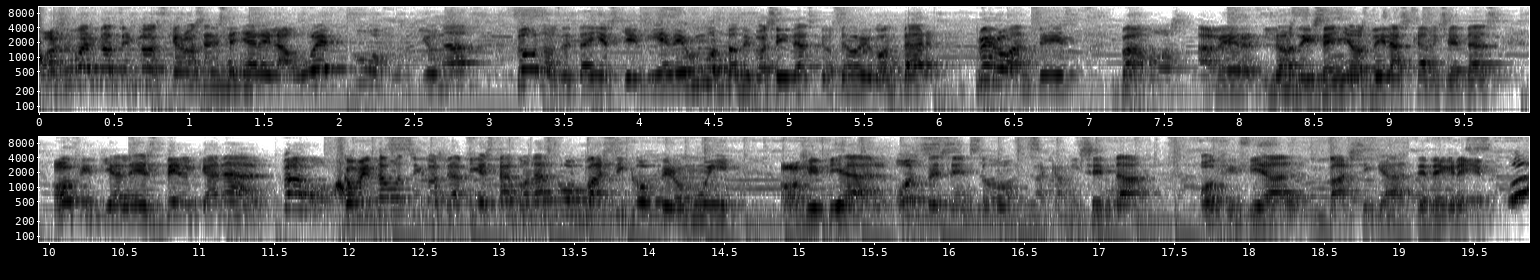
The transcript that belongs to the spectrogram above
Por supuesto chicos que os enseñaré la web, cómo funciona, todos los detalles que tiene, un montón de cositas que os tengo que contar, pero antes vamos a ver los diseños de las camisetas oficiales del canal. ¡Vamos! Comenzamos chicos la fiesta con algo básico pero muy oficial. Os presento la camiseta oficial básica de The Gref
